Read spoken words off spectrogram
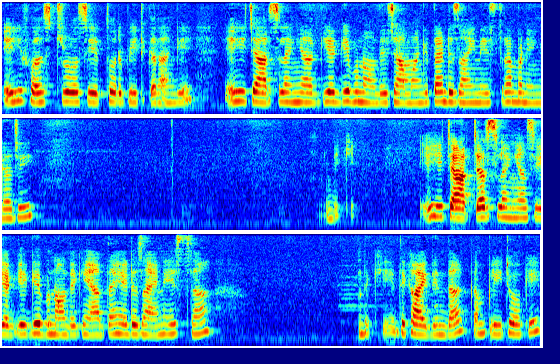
ਇਹੀ ਫਰਸਟ ਰੋ ਅਸੀਂ ਇੱਥੋਂ ਰਿਪੀਟ ਕਰਾਂਗੇ। ਇਹੀ ਚਾਰ ਸਲਾਈਆਂ ਅੱਗੇ ਅੱਗੇ ਬਣਾਉਂਦੇ ਜਾਵਾਂਗੇ। ਤਾਂ ਡਿਜ਼ਾਈਨ ਇਸ ਤਰ੍ਹਾਂ ਬਣੇਗਾ ਜੀ। ਦੇਖੀ ਇਹੀ ਚਾਰ ਚਾਰ ਸਲਾਈਆਂ ਅਸੀਂ ਅੱਗੇ ਅੱਗੇ ਬਣਾਉਂਦੇ ਗਿਆ ਤਾਂ ਇਹ ਡਿਜ਼ਾਈਨ ਇਸ ਤਰ੍ਹਾਂ ਦੇਖੀ ਦਿਖਾਈ ਦਿੰਦਾ ਕੰਪਲੀਟ ਹੋ ਕੇ।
